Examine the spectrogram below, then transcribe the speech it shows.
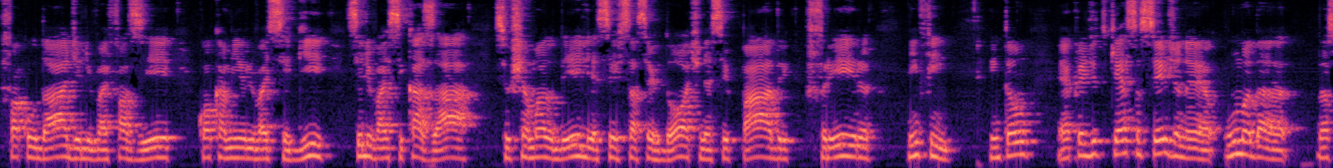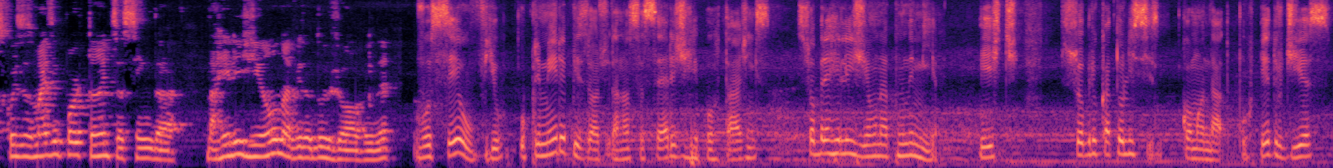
faculdade ele vai fazer, qual caminho ele vai seguir, se ele vai se casar, se o chamado dele é ser sacerdote, né, ser padre, freira, enfim. Então, acredito que essa seja né, uma da, das coisas mais importantes assim da, da religião na vida do jovem, né? Você ouviu o primeiro episódio da nossa série de reportagens sobre a religião na pandemia. Este sobre o catolicismo, comandado por Pedro Dias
